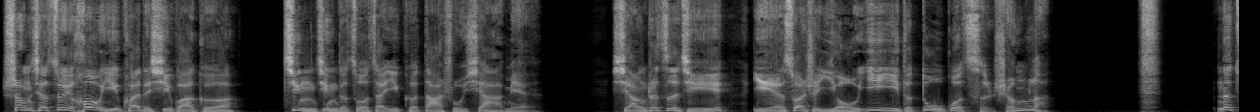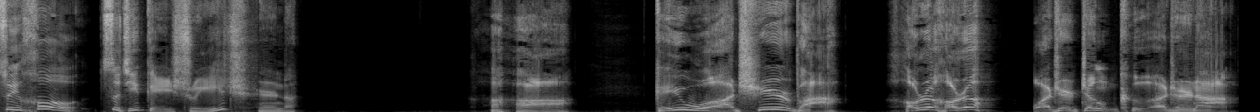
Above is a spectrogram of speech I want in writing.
剩下最后一块的西瓜哥，静静地坐在一棵大树下面，想着自己也算是有意义的度过此生了。那最后自己给谁吃呢？哈哈，给我吃吧，好热好热，我这正渴着呢。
